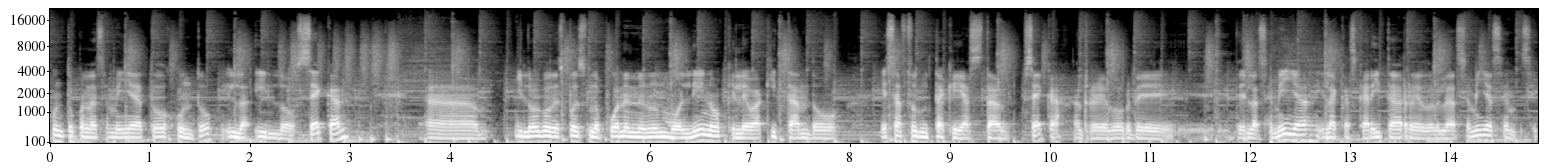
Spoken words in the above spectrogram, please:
junto con la semilla todo junto y, y lo secan. ah, y luego después lo ponen en un molino que le va quitando esa fruta que ya está seca alrededor de, de la semilla y la cascarita alrededor de la semilla se, se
